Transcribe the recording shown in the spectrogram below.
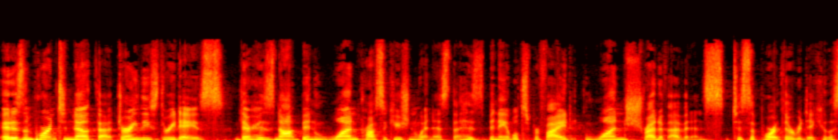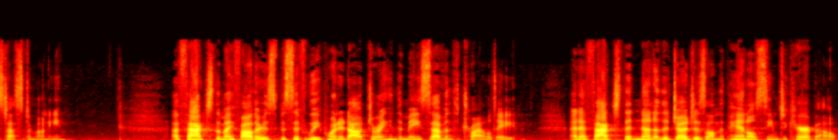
It is important to note that during these three days, there has not been one prosecution witness that has been able to provide one shred of evidence to support their ridiculous testimony a fact that my father has specifically pointed out during the May 7th trial date, and a fact that none of the judges on the panel seemed to care about,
